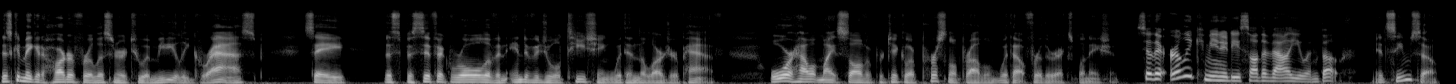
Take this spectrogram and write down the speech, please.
This can make it harder for a listener to immediately grasp, say, the specific role of an individual teaching within the larger path, or how it might solve a particular personal problem without further explanation. So the early community saw the value in both. It seems so.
